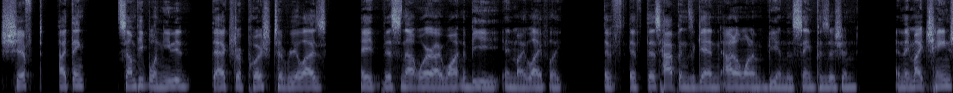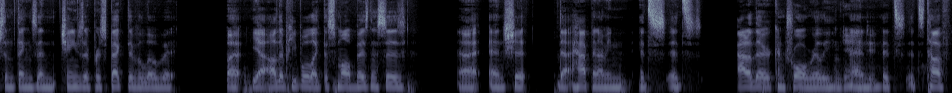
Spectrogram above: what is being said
shift. I think some people needed the extra push to realize, hey, this is not where I want to be in my life. Like, if if this happens again, I don't want to be in the same position. And they might change some things and change their perspective a little bit. But yeah, other people like the small businesses uh, and shit that happen. I mean, it's it's out of their control, really, Yeah, and dude. it's it's tough.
